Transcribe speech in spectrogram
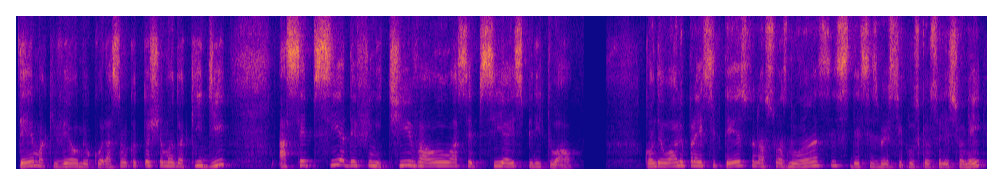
tema que veio ao meu coração que eu estou chamando aqui de asepsia definitiva ou asepsia espiritual. Quando eu olho para esse texto, nas suas nuances, desses versículos que eu selecionei,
